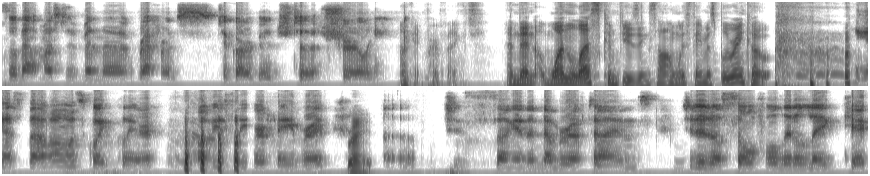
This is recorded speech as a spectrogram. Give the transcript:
So that must have been the reference to garbage to Shirley. Okay, perfect. And then one less confusing song with famous blue raincoat. yes, that one was quite clear. Obviously her favorite. right. She's sung it a number of times. She did a soulful little leg kick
